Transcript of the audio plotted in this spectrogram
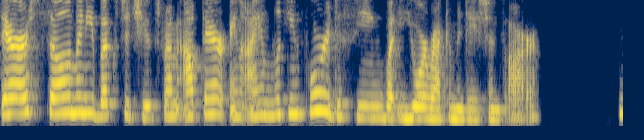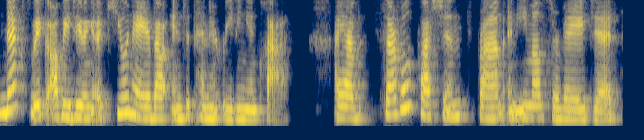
There are so many books to choose from out there, and I am looking forward to seeing what your recommendations are. Next week, I'll be doing a Q&A about independent reading in class. I have several questions from an email survey I did,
